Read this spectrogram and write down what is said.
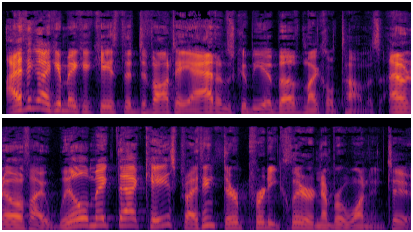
I think I can make a case that Davante Adams could be above Michael Thomas. I don't know if I will make that case, but I think they're pretty clear number one and two.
